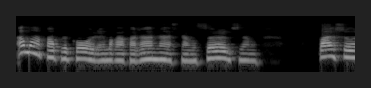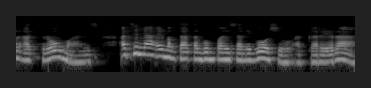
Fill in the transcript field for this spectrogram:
Ang mga Capricorn ay makakaranas ng surge ng passion at romance at sila ay magtatagumpay sa negosyo at karera.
